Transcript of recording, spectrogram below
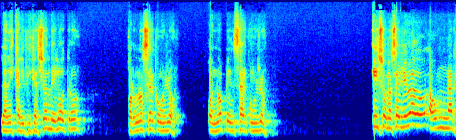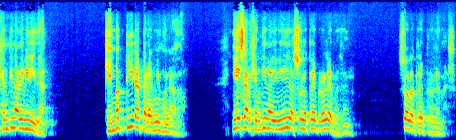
la descalificación del otro por no ser como yo o no pensar como yo. Eso nos ha llevado a una Argentina dividida, que no tira para el mismo lado. Y esa Argentina dividida solo trae problemas, ¿eh? solo trae problemas.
